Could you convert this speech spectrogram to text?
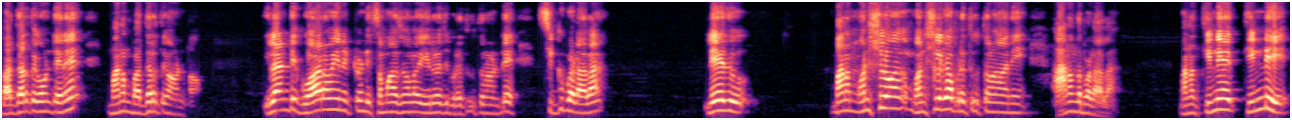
భద్రతగా ఉంటేనే మనం భద్రతగా ఉంటాం. ఇలాంటి ఘోరమైనటువంటి సమాజంలో ఈరోజు బ్రతుకుతున్నాం అంటే సిగ్గుపడాలా? లేదు మనం మనుషులు మనుషులుగా బ్రతుకుతున్నాం అని ఆనందపడాలా? మనం తినే తిండి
